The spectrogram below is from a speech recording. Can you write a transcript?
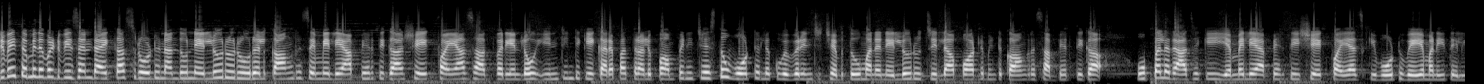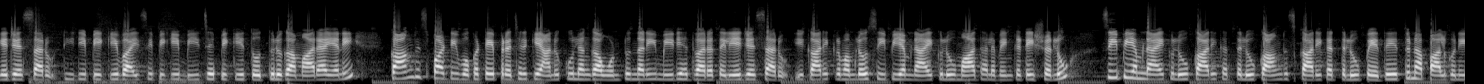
ఇరవై తొమ్మిదవ డివిజన్ డైకాస్ రోడ్డు నందు నెల్లూరు రూరల్ కాంగ్రెస్ ఎమ్మెల్యే అభ్యర్థిగా షేక్ ఫయాజ్ ఆధ్వర్యంలో ఇంటింటికి కరపత్రాలు పంపిణీ చేస్తూ ఓటర్లకు వివరించి చెబుతూ మన నెల్లూరు జిల్లా పార్లమెంటు కాంగ్రెస్ అభ్యర్థిగా ఉప్పల రాజకి ఎమ్మెల్యే అభ్యర్థి షేక్ ఫయాజ్కి ఓటు వేయమని తెలియజేశారు. టీడీపీకి వైసీపీకి బీజేపీకి తొత్తులుగా మారాయని కాంగ్రెస్ పార్టీ ఒకటే ప్రజలకి అనుకూలంగా ఉంటుందని మీడియా ద్వారా తెలియజేశారు. ఈ కార్యక్రమంలో సిపిఎం నాయకులు మాదాల వెంకటేశ్వర్లు సిపిఎం నాయకులు కార్యకర్తలు కాంగ్రెస్ కార్యకర్తలు పెద్ద ఎత్తున పాల్గొని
